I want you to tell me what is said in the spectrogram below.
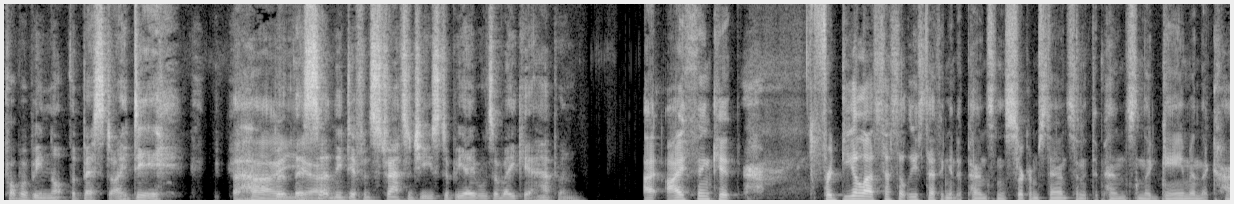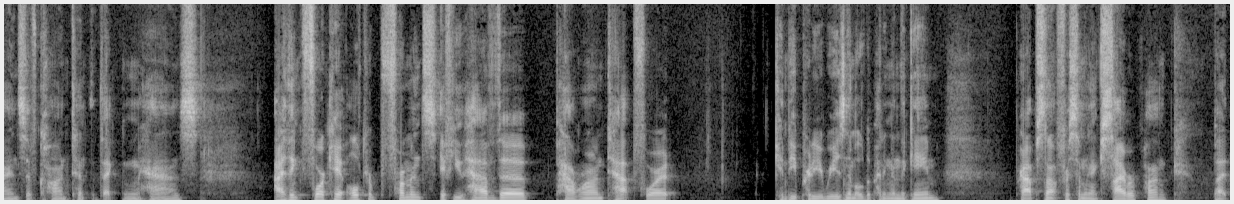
probably not the best idea. Uh, but there's yeah. certainly different strategies to be able to make it happen. I, I think it for DLSS at least, I think it depends on the circumstance and it depends on the game and the kinds of content that that game has. I think 4K ultra performance, if you have the power on tap for it, can be pretty reasonable depending on the game. Perhaps not for something like Cyberpunk, but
